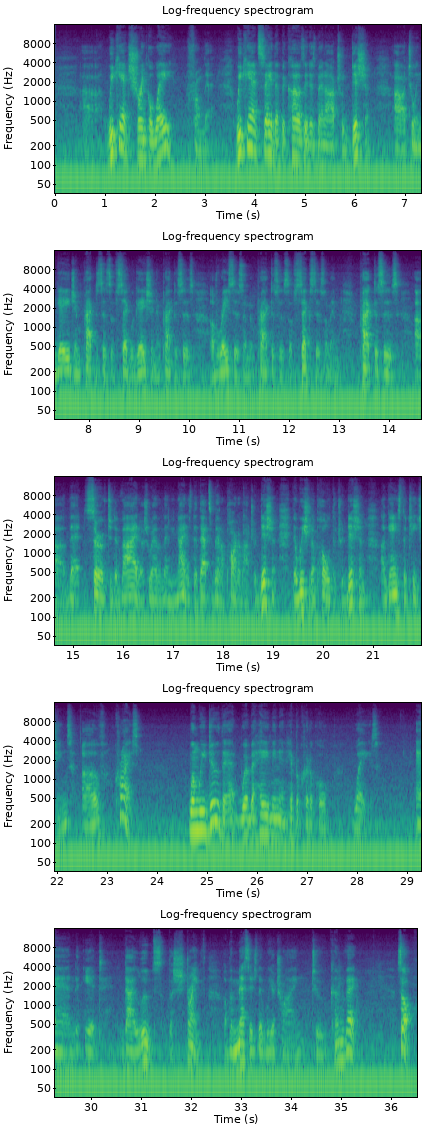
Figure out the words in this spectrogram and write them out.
Uh, we can't shrink away from that. We can't say that because it has been our tradition uh, to engage in practices of segregation and practices of racism and practices of sexism and practices uh, that serve to divide us rather than unite us, that that's been a part of our tradition, that we should uphold the tradition against the teachings of Christ. When we do that, we're behaving in hypocritical ways, and it dilutes the strength of the message that we are trying to convey. So,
